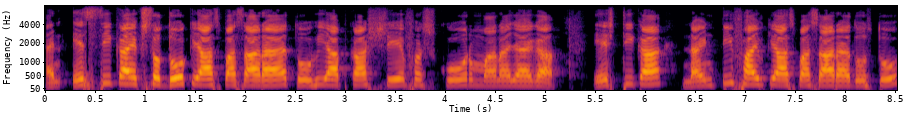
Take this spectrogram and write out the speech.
एंड एससी का 102 के आसपास आ रहा है तो भी आपका सेफ़ स्कोर माना जाएगा। एसटी का 95 के आसपास आ रहा है दोस्तों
